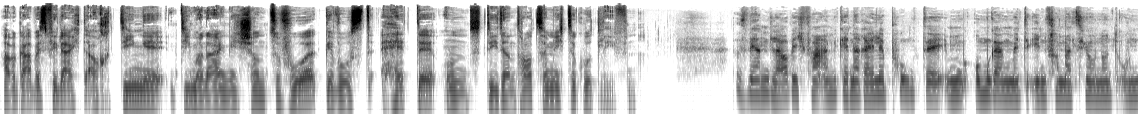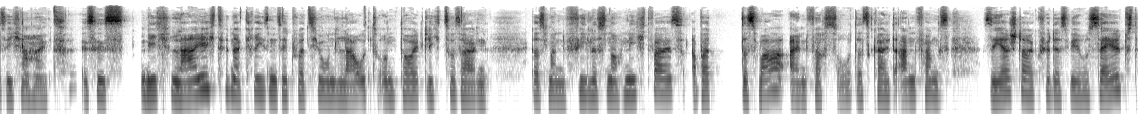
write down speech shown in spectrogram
Aber gab es vielleicht auch Dinge, die man eigentlich schon zuvor gewusst hätte und die dann trotzdem nicht so gut liefen? Das wären, glaube ich, vor allem generelle Punkte im Umgang mit Information und Unsicherheit. Es ist nicht leicht, in einer Krisensituation laut und deutlich zu sagen, dass man vieles noch nicht weiß, aber das war einfach so. Das galt anfangs sehr stark für das Virus selbst,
